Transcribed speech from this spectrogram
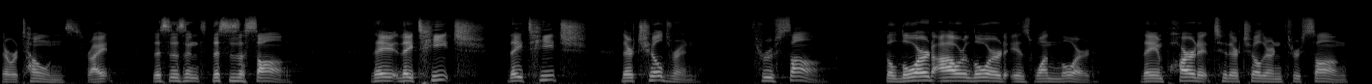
There were tones, right? This isn't, this is a song. They, they teach, they teach their children through song. The Lord, our Lord, is one Lord. They impart it to their children through song.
